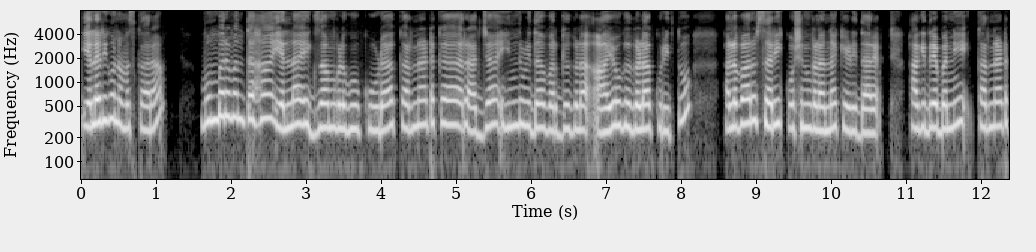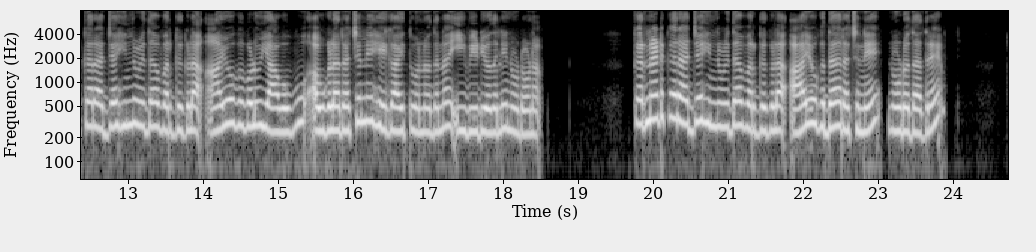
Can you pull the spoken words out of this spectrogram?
ಎಲ್ಲರಿಗೂ ನಮಸ್ಕಾರ. ಮುಂಬರುವಂತಹ ಎಲ್ಲ ಎಕ್ಸಾಮ್ಗಳಿಗೂ ಕೂಡ ಕರ್ನಾಟಕ ರಾಜ್ಯ ಹಿಂದುಳಿದ ವರ್ಗಗಳ ಆಯೋಗಗಳ ಕುರಿತು ಹಲವಾರು ಸರಿ ಕ್ವಶನ್ಗಳನ್ನು ಕೇಳಿದ್ದಾರೆ. ಹಾಗಿದ್ರೆ ಬನ್ನಿ, ಕರ್ನಾಟಕ ರಾಜ್ಯ ಹಿಂದುಳಿದ ವರ್ಗಗಳ ಆಯೋಗಗಳು ಯಾವುವು, ಅವುಗಳ ರಚನೆ ಹೇಗಾಯಿತು ಅನ್ನೋದನ್ನು ಈ ವಿಡಿಯೋದಲ್ಲಿ ನೋಡೋಣ. ಕರ್ನಾಟಕ ರಾಜ್ಯ ಹಿಂದುಳಿದ ವರ್ಗಗಳ ಆಯೋಗದ ರಚನೆ ನೋಡೋದಾದರೆ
